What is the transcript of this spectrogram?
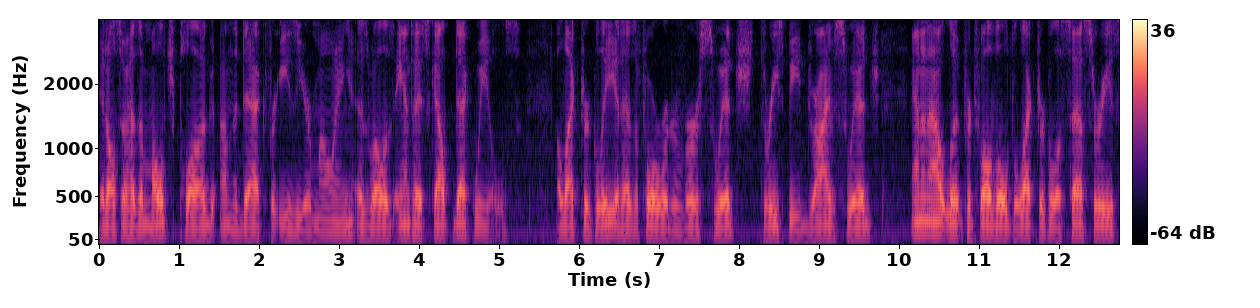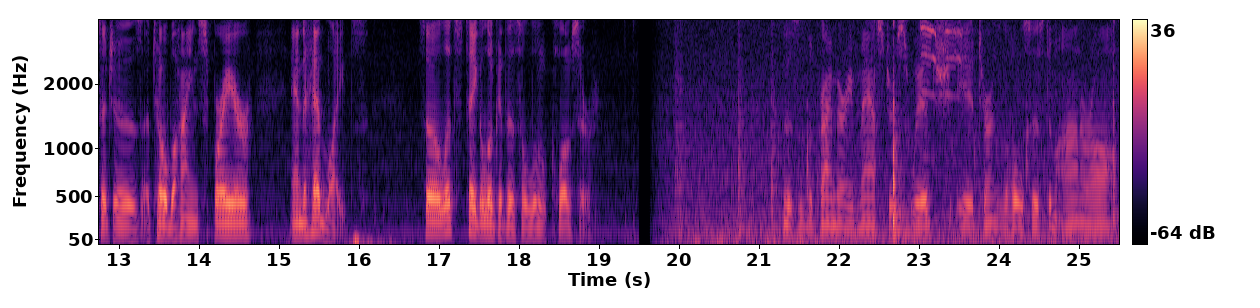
It also has a mulch plug on the deck for easier mowing, as well as anti-scalp deck wheels. Electrically, it has a forward reverse switch, 3-speed drive switch, and an outlet for 12 volt electrical accessories such as a tow behind sprayer and headlights. So let's take a look at this a little closer. This is the primary master switch. It turns the whole system on or off.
